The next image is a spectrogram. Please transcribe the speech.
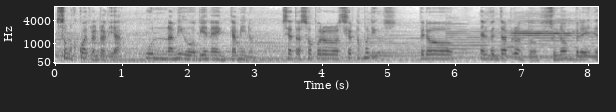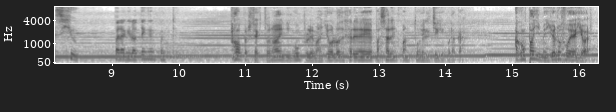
Somos cuatro en realidad. Un amigo viene en camino se atrasó por ciertos motivos, pero él vendrá pronto. Su nombre es Hugh, para que lo tenga en cuenta. Oh, perfecto, no hay ningún problema. Yo lo dejaré pasar en cuanto él llegue por acá. Acompáñeme, yo los voy a llevar.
